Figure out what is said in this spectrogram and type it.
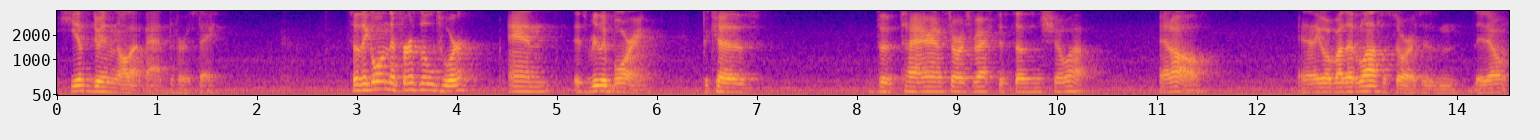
He doesn't do anything all that bad the first day. So they go on their first little tour, and it's really boring because the Tyrannosaurus Rex just doesn't show up at all. And then they go by the Dilophosaurus, and they don't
